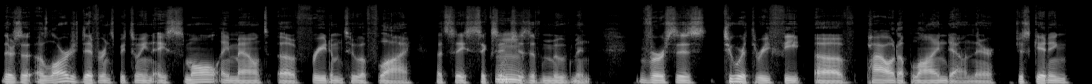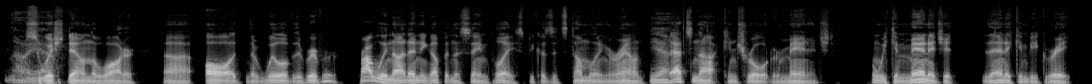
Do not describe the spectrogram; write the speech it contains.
there's a, a large difference between a small amount of freedom to a fly, let's say six Mm. inches of movement, versus two or three feet of piled up line down there, just getting Oh, yeah. swished down the water, uh, all at the will of the river, probably not ending up in the same place because it's tumbling around. Yeah. That's not controlled or managed. When we can manage it, then it can be great.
